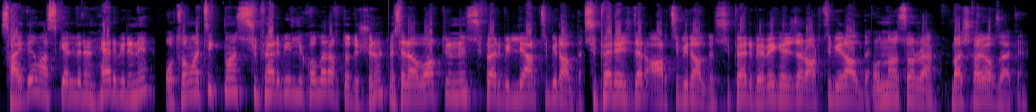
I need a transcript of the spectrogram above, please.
Saydığım askerlerin her birini otomatikman süper birlik olarak da düşünün. Mesela Valkyrie'nin süper birliği artı 1 aldı. Süper ejder artı 1 aldı. Süper bebek ejder artı 1 aldı. Ondan sonra başka yok zaten.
